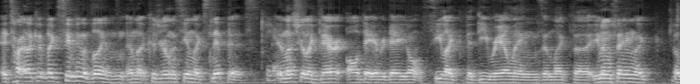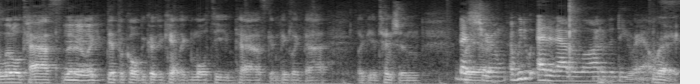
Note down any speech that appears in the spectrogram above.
it's hard. Like, like same thing with Lillian, and like, cause you're only seeing like snippets. Yeah. Unless you're like there all day, every day, you don't see like the derailings and like the, you know what I'm saying, like the little tasks that are Mm-hmm. like difficult because you can't like multitask and things like that, like the attention. That's But, yeah. true. And we do edit out a lot of the derails. Right.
